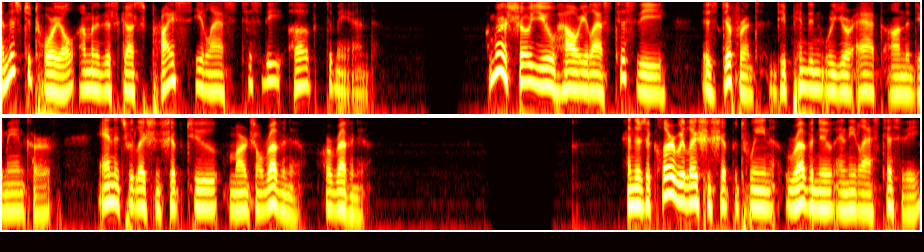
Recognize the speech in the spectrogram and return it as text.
In this tutorial, I'm going to discuss price elasticity of demand. I'm going to show you how elasticity is different depending where you're at on the demand curve and its relationship to marginal revenue or revenue. And there's a clear relationship between revenue and elasticity.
